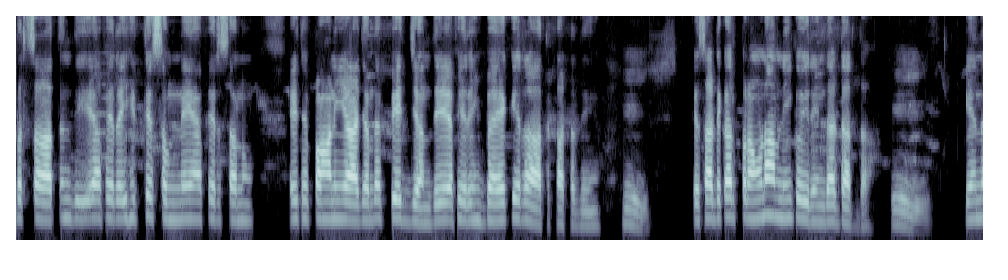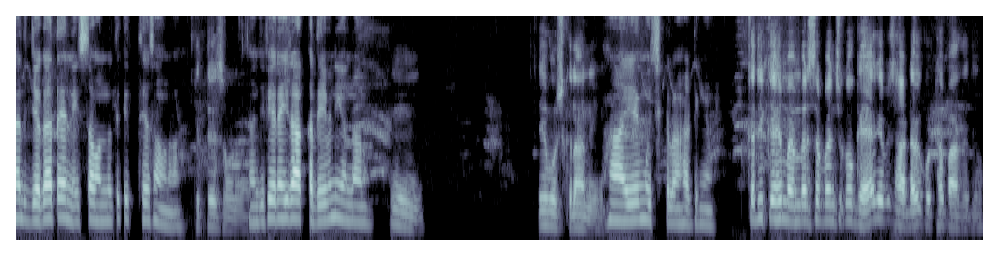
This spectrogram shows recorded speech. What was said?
ਬਰਸਾਤ ਹੁੰਦੀ ਆ ਫਿਰ ਅਸੀਂ ਇੱਥੇ ਸੌਂਦੇ ਆ ਫਿਰ ਸਾਨੂੰ ਇੱਥੇ ਪਾਣੀ ਆ ਜਾਂਦਾ ਭਿੱਜ ਜਾਂਦੇ ਆ ਫਿਰ ਅਸੀਂ ਬਹਿ ਕੇ ਰਾਤ ਕੱਟਦੇ ਆ। ਹੂੰ। ਕਿ ਸਾਡੇ ਘਰ ਪ੍ਰਾਹੁਣਾ ਵੀ ਨਹੀਂ ਕੋਈ ਰਹਿੰਦਾ ਡਰਦਾ। ਹੂੰ। ਕਿ ਇਹਨਾਂ ਦੀ ਜਗ੍ਹਾ ਤੇ ਨਹੀਂ ਸੌਣ ਨੂੰ ਤੇ ਕਿੱਥੇ ਸੌਣਾ। ਕਿੱਥੇ ਸੋਣਾ? ਹਾਂਜੀ ਫਿਰ ਅਸੀਂ ਰੱਖਦੇ ਵੀ ਨਹੀਂ ਉਹਨਾਂ ਨੂੰ। ਹੂੰ। ਇਹ ਮੁਸ਼ਕਲਾਂ ਨੇ। ਹਾਂ ਇਹ ਮੁਸ਼ਕਲਾਂ ਸਾਡੀਆਂ। ਕਦੀ ਕਿਸੇ ਮੈਂਬਰ ਸਰਪੰਚ ਕੋ ਗਏ ਜੇ ਵੀ ਸਾਡਾ ਵੀ ਕੋਠਾ ਪਾ ਕੇ ਦਿਓ।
